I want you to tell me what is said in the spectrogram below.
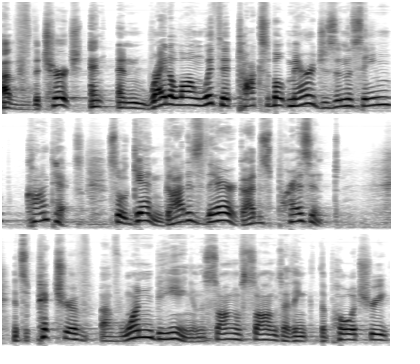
of the church and, and right along with it talks about marriages in the same context. So again, God is there, God is present. It's a picture of, of one being. In the Song of Songs, I think the poetry,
